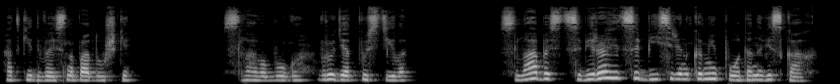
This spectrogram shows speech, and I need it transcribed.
откидываясь на подушке. Слава богу, вроде отпустила. Слабость собирается бисеринками пота на висках.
